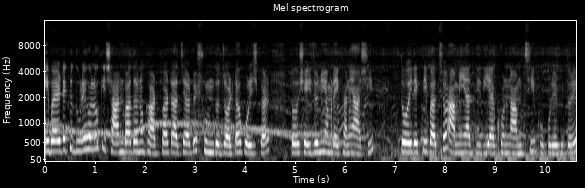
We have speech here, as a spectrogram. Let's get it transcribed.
এই বাড়িটা একটু দূরে হলেও কি সান বাঁধানো ঘাট ফাট আছে আর বেশ সুন্দর, জলটাও পরিষ্কার। তো সেই জন্যই আমরা এখানে আসি। তো ওই দেখতেই পাচ্ছ, আমি আর দিদি এখন নামছি পুকুরের ভিতরে।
